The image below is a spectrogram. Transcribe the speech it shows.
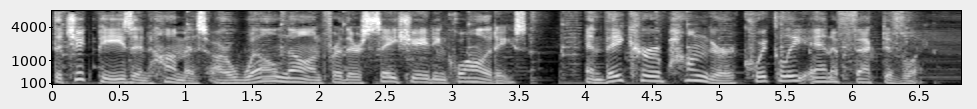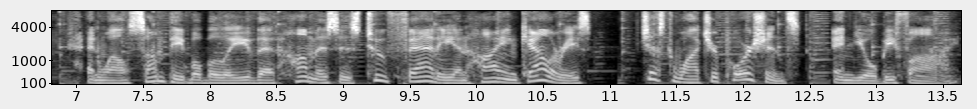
The chickpeas in hummus are well known for their satiating qualities, and they curb hunger quickly and effectively. And while some people believe that hummus is too fatty and high in calories, just watch your portions and you'll be fine.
